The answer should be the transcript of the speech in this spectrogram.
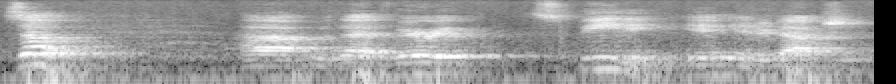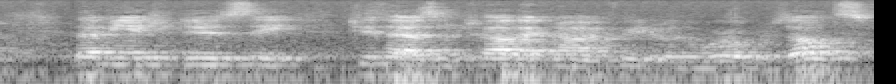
So, with that very speedy introduction, let me introduce the 2012 Economic Freedom of the World results.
